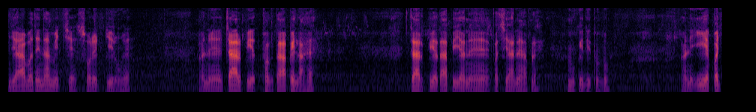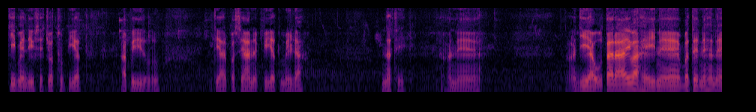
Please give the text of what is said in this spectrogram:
જે આ બધી નામી જ છે સોલિડ જીરું છે. અને ચાર પિયત ફક્ત આપેલા છે. ચાર પિયત આપી અને પછી આને આપણે મૂકી દીધું હતું અને એ પચીમે દિવસે ચોથું પિયત આપી દીધું હતું. ત્યાર પછી આને પિયત મળ્યા નથી. અને હજી આ ઉતારા આવ્યા છે એને બધેને હે ને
